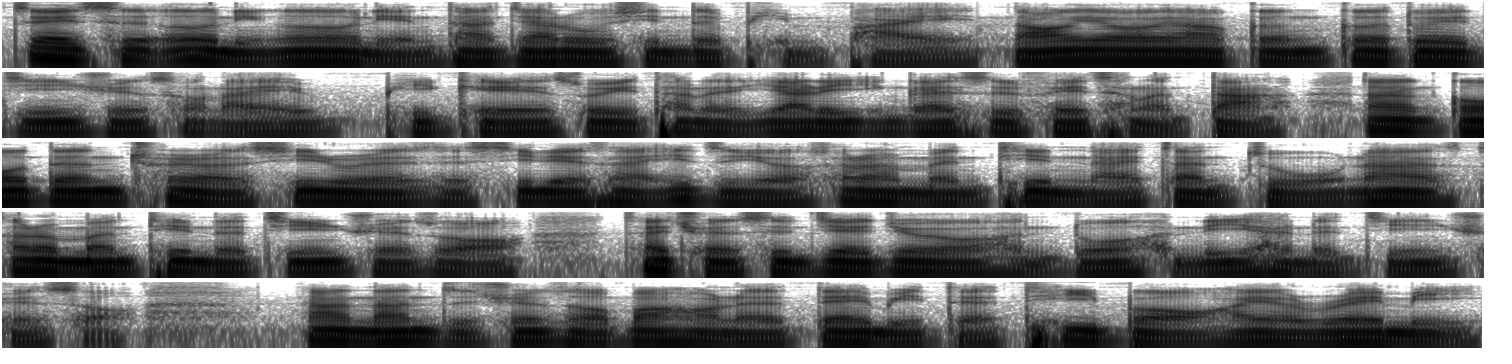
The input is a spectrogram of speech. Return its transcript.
这一次二零二二年，他加入新的品牌，然后又要跟各队精英选手来 PK，所以他的压力应该是非常的大。那 Golden Trail Series 系列赛一直由 Salomon Team 来赞助。那 Salomon Team 的精英选手在全世界就有很多很厉害的精英选手。那男子选手包含了 David、Tibo，还有 Remy，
